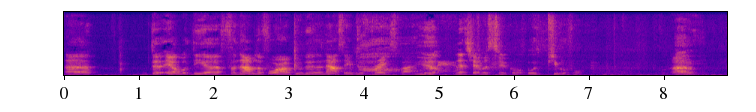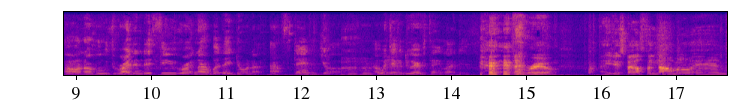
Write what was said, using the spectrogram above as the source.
Uh, the elbow, the uh, phenomenal forearm through the announce table was a great spot. Yep. That shit was too cool. It was beautiful. Uh, I don't know who's writing this feud right now, but they doing an outstanding job. Mhm. I wish they could do everything like this. For real. AJ Styles phenomenal, and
